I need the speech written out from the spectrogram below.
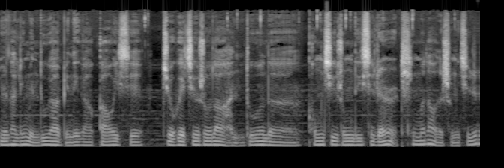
因为它灵敏度要比那个要高一些，就会接收到很多的空气中的一些人耳听不到的声音。其实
